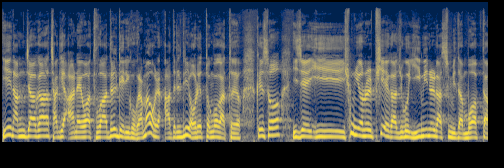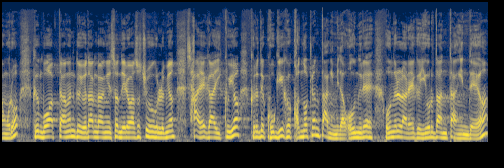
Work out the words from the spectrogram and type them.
이 남자가 자기 아내와 두 아들 데리고, 아마 아들들이 어렸던 것 같아요. 그래서 이제 이 흉년을 피해가지고 이민을 갔습니다. 모압 땅으로. 그 모압 땅은 그 요단강에서 내려와서 쭉 흐르면 사해가 있고요. 그런데 거기 그 건너편 땅입니다. 오늘의, 오늘날의 그 요르단 땅. 땅인데요.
